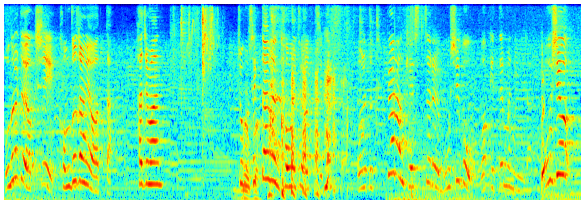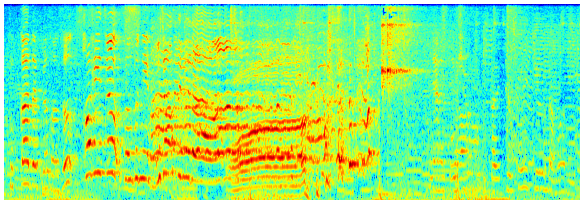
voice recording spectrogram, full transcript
오늘도 역시 검도장에 왔다. 하지만 조금 색다른 검을 들었지. 오늘도 특별한 게스트를 모시고 왔기 때문입니다. 우슈 국가대표 선수 서희주 선수님 모셔왔습니다. 아, 안녕하세요. 국가대표 서희주라고 합니다.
